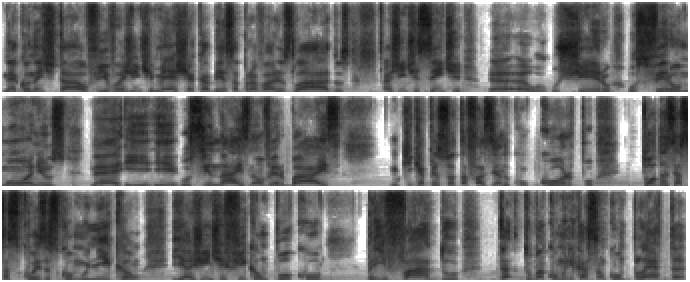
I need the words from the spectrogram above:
né? Quando a gente está ao vivo, a gente mexe a cabeça para vários lados, a gente sente uh, o, o, cheiro, os feromônios, né? E, e os sinais não verbais o que, que a pessoa está fazendo com o corpo todas essas coisas comunicam e a gente fica um pouco privado da, de uma comunicação completa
